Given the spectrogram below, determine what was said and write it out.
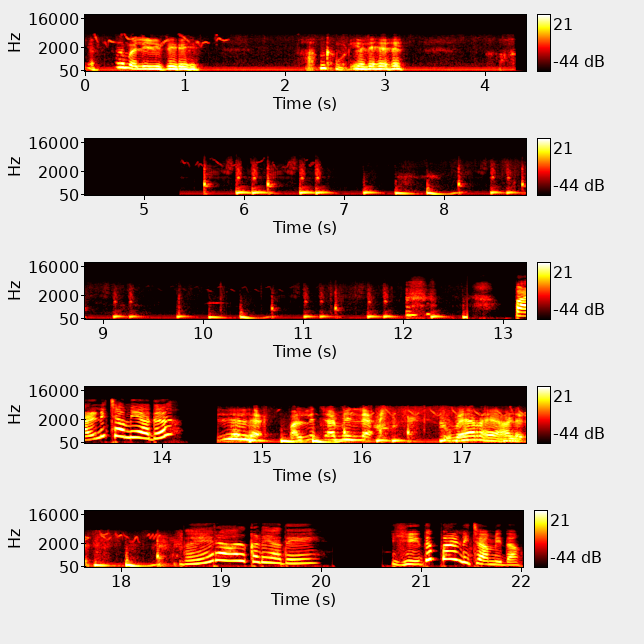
என்ன வலி இது தாங்க முடியலே பழனிசாமி அது? இல்ல இல்ல பழனிசாமி இல்ல. வேற ஆளு. வேற ஆள் கிடையாதே. இது பழனிசாமி தான்.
